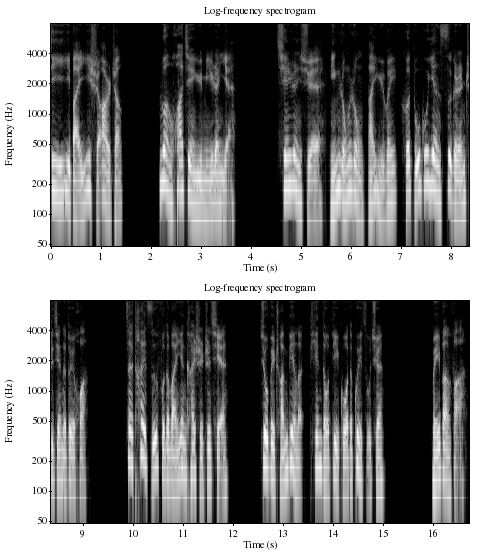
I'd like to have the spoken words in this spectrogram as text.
第一百一十二章，乱花渐欲迷人眼。千仞雪、宁荣荣、白雨薇和独孤雁四个人之间的对话，在太子府的晚宴开始之前就被传遍了天斗帝国的贵族圈。没办法，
